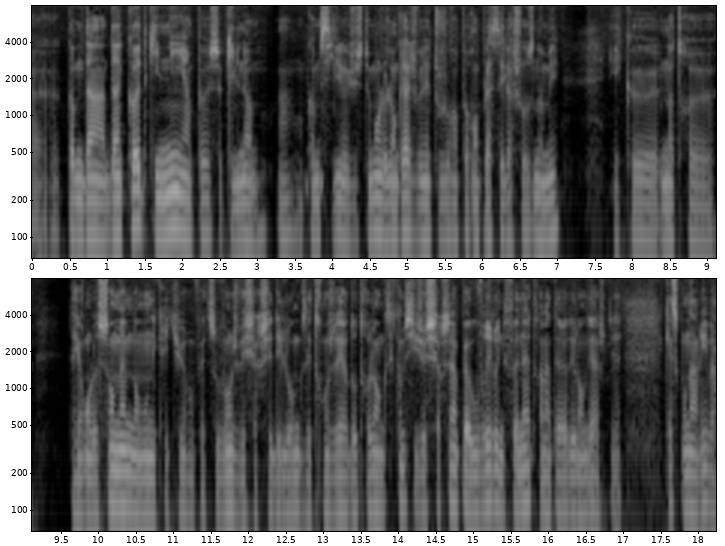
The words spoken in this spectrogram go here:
euh, comme d'un code qui nie un peu ce qu'il nomme, hein, comme si justement le langage venait toujours un peu remplacer la chose nommée et que notre D'ailleurs, on le sent même dans mon écriture. En fait, souvent, je vais chercher des langues étrangères, d'autres langues. C'est comme si je cherchais un peu à ouvrir une fenêtre à l'intérieur du langage. Qu'est-ce qu'on arrive à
